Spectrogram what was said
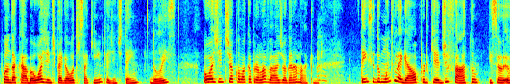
Quando acaba, ou a gente pega outro saquinho, que a gente tem dois, ou a gente já coloca para lavar, joga na máquina tem sido muito legal porque, de fato, isso eu, eu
